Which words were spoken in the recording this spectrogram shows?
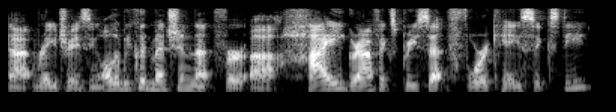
at ray tracing? Although we could mention that for a high graphics preset 4K 60,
